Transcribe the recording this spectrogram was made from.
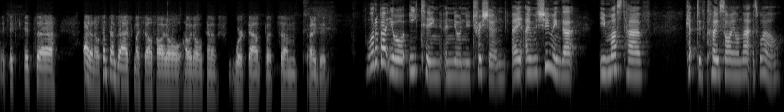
it it, it uh, I don't know. Sometimes I ask myself how it all how it all kind of worked out, but um, but I did. What about your eating and your nutrition? I, I'm assuming that you must have kept a close eye on that as well.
